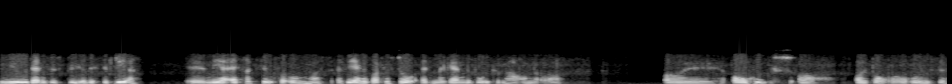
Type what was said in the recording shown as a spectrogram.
de nye uddannelsesbyer, hvis det bliver øh, mere attraktivt for unge også. Altså jeg kan godt forstå, at man gerne vil bo i København og, og øh, Aarhus og Aalborg og Odense.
